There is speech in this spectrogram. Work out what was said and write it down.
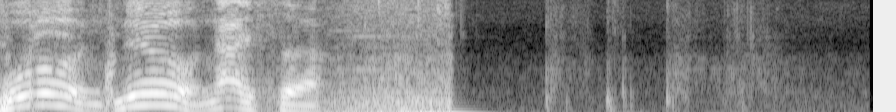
Whoa, new, nice. Uh,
